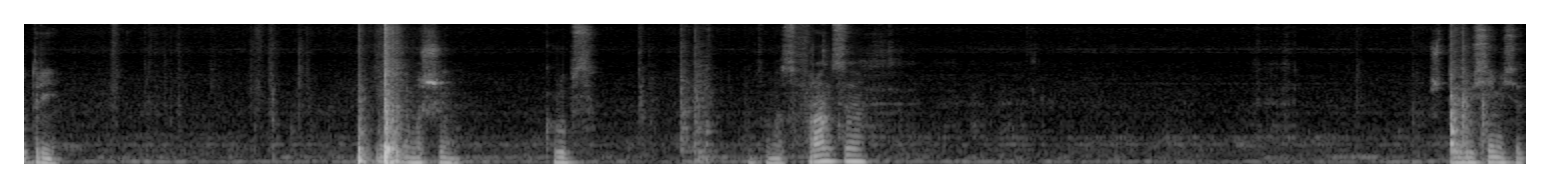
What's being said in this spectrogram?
Внутри. Этой машины Крупс. У нас Франция. Что у 70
